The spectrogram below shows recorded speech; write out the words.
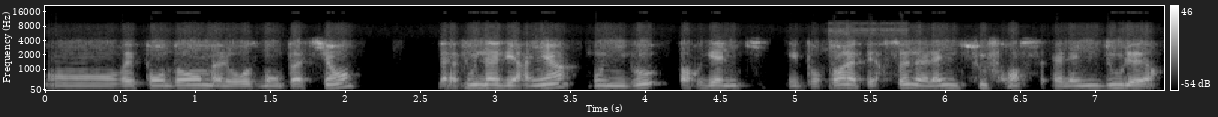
En répondant malheureusement aux patients, bah, vous n'avez rien au niveau organique. Et pourtant, la personne, elle a une souffrance, elle a une douleur,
